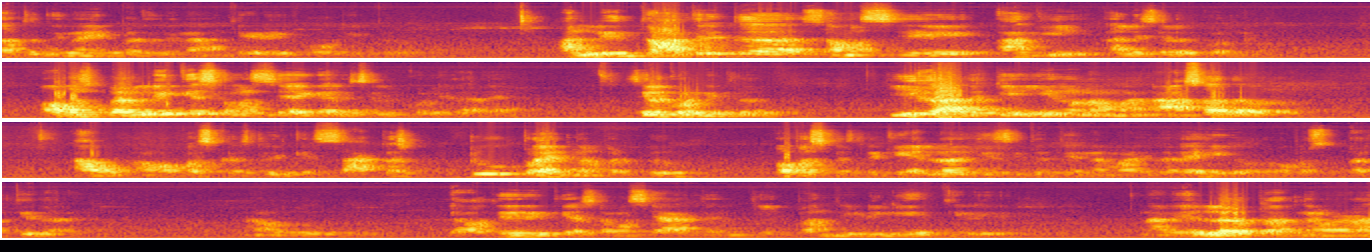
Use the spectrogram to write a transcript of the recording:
ಹತ್ತು ದಿನ, ಇಪ್ಪತ್ತು ದಿನ ಅಂತ ಹೇಳಿ ಹೋಗಿದ್ದು. ಅಲ್ಲಿ ತಾಂತ್ರಿಕ ಸಮಸ್ಯೆ ಆಗಿ ಅಲ್ಲಿ ಸಿಲುಕೊಂಡ್ರು ವಾಪಸ್ ಬರ್ಲಿಕ್ಕೆ ಸಮಸ್ಯೆ ಆಗಿ ಅಲ್ಲಿ ಸಿಲುಕೊಂಡಿದ್ದಾರೆ ಸಿಲುಕೊಂಡಿದ್ರು ಈಗ ಅದಕ್ಕೆ ಏನು ನಮ್ಮ ನಾಸಾದವರು ಅವ್ರನ್ನ ವಾಪಸ್ ಕಳಿಸ್ಲಿಕ್ಕೆ ಸಾಕಷ್ಟು ಪ್ರಯತ್ನ ಪಟ್ಟು ವಾಪಸ್ ಕಳಿಸ್ಲಿಕ್ಕೆ ಎಲ್ಲ ರೀತಿಯ ಸಿದ್ಧತೆಯನ್ನ ಮಾಡಿದ್ದಾರೆ. ಈಗ ಅವರು ವಾಪಸ್ ಬರ್ತಿದ್ದಾರೆ. ಯಾವುದೇ ರೀತಿಯ ಸಮಸ್ಯೆ ಆಗದಂತೆ ಬಂದು ಇಡೀಲಿ ಅಂತೇಳಿ ನಾವೆಲ್ಲರೂ ಪ್ರಾರ್ಥನೆ ಮಾಡೋಣ.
